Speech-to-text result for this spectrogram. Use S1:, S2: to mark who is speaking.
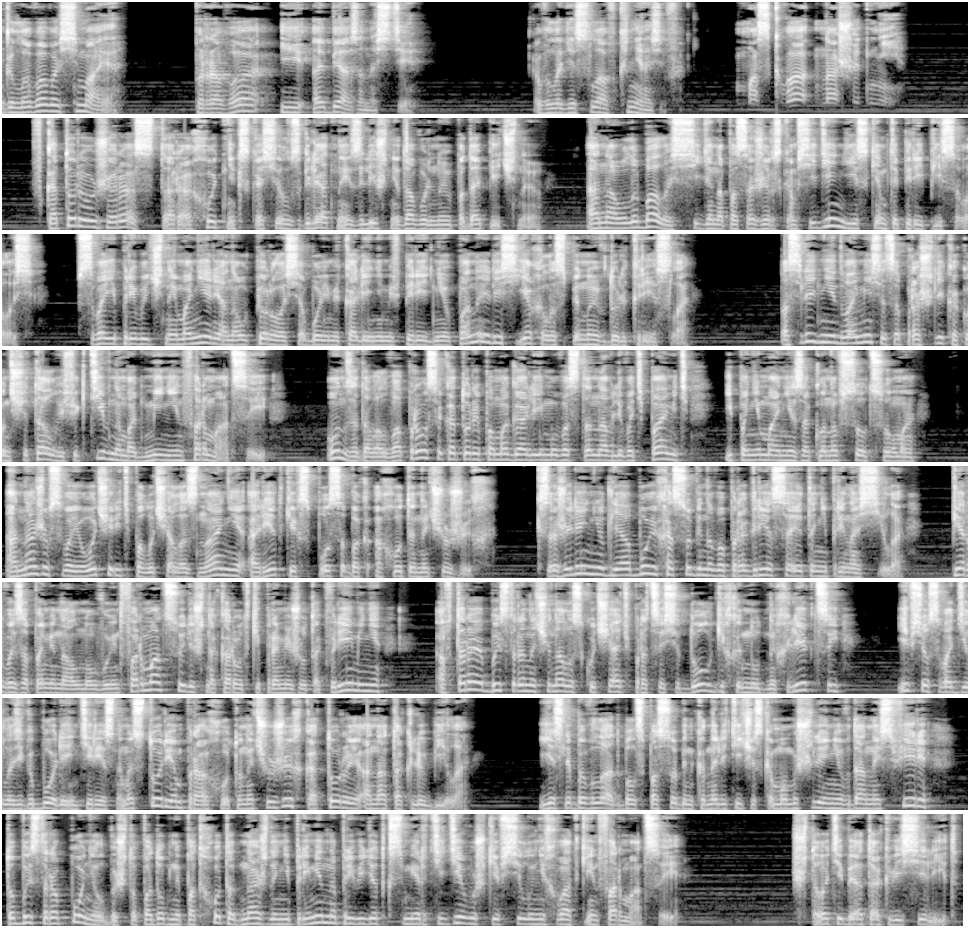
S1: Глава восьмая. Права и обязанности. Владислав Князев. Москва. Наши дни. В который уже раз старый скосил взгляд на излишне довольную подопечную. Она улыбалась, сидя на пассажирском сиденье и с кем-то переписывалась. В своей привычной манере она уперлась обоими коленями в переднюю панель и съехала спиной вдоль кресла – Последние два месяца прошли, как он считал, в эффективном обмене информацией. Он задавал вопросы, которые помогали ему восстанавливать память и понимание законов социума. Она же, в свою очередь, получала знания о редких способах охоты на чужих. К сожалению, для обоих особенного прогресса это не приносило. Первый запоминал новую информацию лишь на короткий промежуток времени, а вторая быстро начинала скучать в процессе долгих и нудных лекций – и все сводилось к более интересным историям про охоту на чужих, которые она так любила. Если бы Влад был способен к аналитическому мышлению в данной сфере, то быстро понял бы, что подобный подход однажды непременно приведет к смерти девушки в силу нехватки информации. «Что тебя так веселит?»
